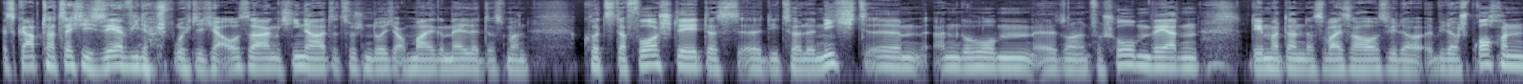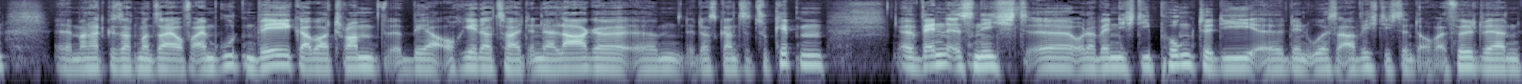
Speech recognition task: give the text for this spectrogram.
Es gab tatsächlich sehr widersprüchliche Aussagen. China hatte zwischendurch auch mal gemeldet, dass man kurz davor steht, dass äh, die Zölle nicht ähm, angehoben, äh, sondern verschoben werden. Dem hat dann das Weiße Haus wieder widersprochen. Äh, man hat gesagt, man sei auf einem guten Weg, aber Trump wäre auch jederzeit in der Lage, ähm, das Ganze zu kippen, äh, wenn es nicht äh, oder wenn nicht die Punkte, die äh, den USA wichtig sind, auch erfüllt werden.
